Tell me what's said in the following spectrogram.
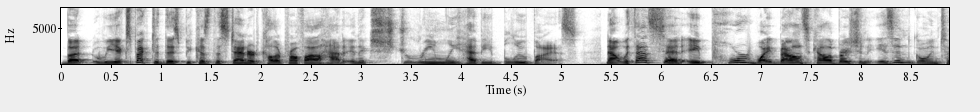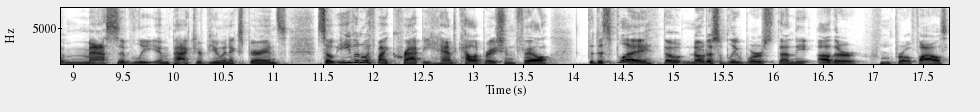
but we expected this because the standard color profile had an extremely heavy blue bias. Now, with that said, a poor white balance calibration isn't going to massively impact your viewing experience, so even with my crappy hand calibration fail, the display, though noticeably worse than the other profiles,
